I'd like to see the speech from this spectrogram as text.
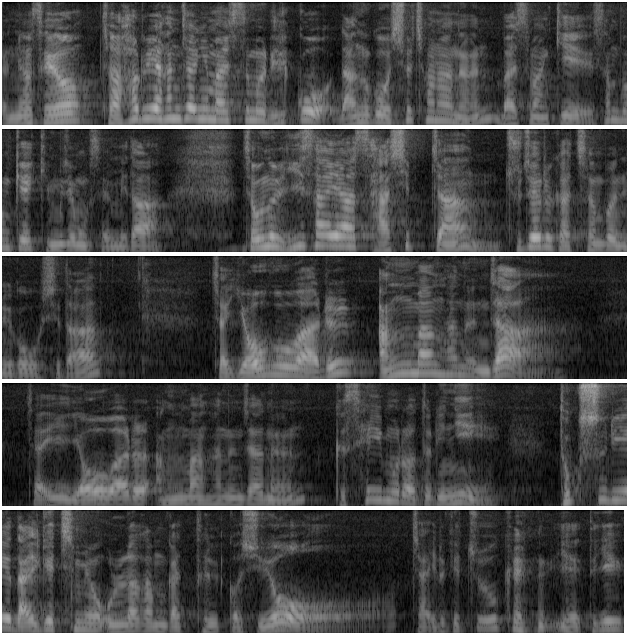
네, 안녕하세요. 자, 하루에 한 장의 말씀을 읽고 나누고 실천하는 말씀 한 끼 삼동계 김우재 목사입니다. 자, 오늘 이사야 40장 주제를 같이 한번 읽어 봅시다. 자, 여호와를 악망하는 자. 자, 이 여호와를 악망하는 자는 그새 힘을 얻으리니 독수리의 날개치며 올라감 같을 것이요. 자, 이렇게 쭉 예, 되게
